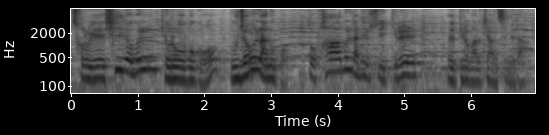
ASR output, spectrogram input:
서로의 실력을 겨루어보고 우정을 나누고 또 화합을 다질 수 있기를 빌어 마르지 않습니다.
